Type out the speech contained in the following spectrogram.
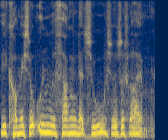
Wie komme ich so unbefangen dazu, so zu schreiben?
